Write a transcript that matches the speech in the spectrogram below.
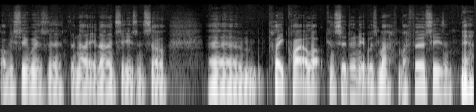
obviously, was the, the 99 season. So um, played quite a lot considering it was my, my first season. Yeah.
